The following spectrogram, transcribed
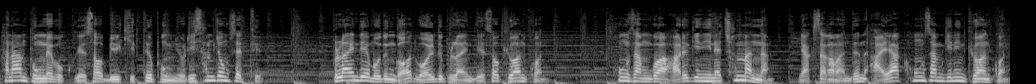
하남 동네 복국에서 밀키트 복요리 3종 세트, 블라인드의 모든 것 월드 블라인드에서 교환권, 홍삼과 아르기닌의 첫 만남, 약사가 만든 아약 홍삼기닌 교환권,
